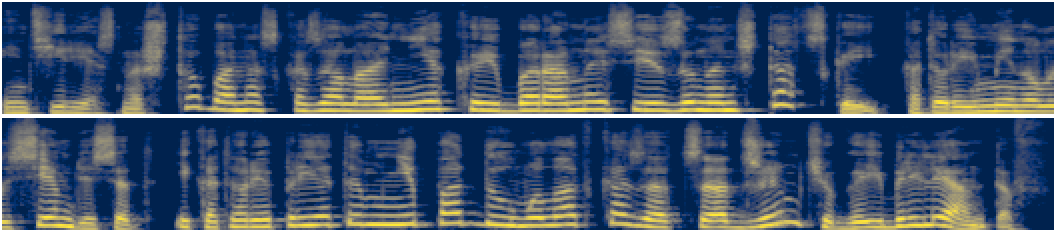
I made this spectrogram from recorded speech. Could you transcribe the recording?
Интересно, что бы она сказала о некой баронессе Зоненштадтской, которой минуло семьдесят и которая при этом не подумала отказаться от жемчуга и бриллиантов?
